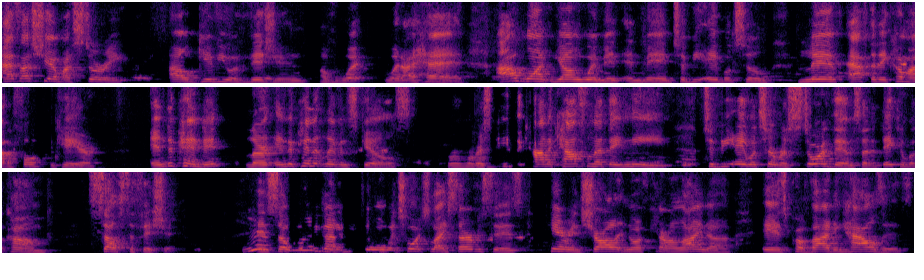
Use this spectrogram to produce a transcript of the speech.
as i share my story i'll give you a vision of what what i had i want young women and men to be able to live after they come out of foster care independent learn independent living skills mm-hmm. receive the kind of counseling that they need to be able to restore them so that they can become self-sufficient. Yes, and so what we're going to be doing with Torchlight Services here in Charlotte, North Carolina, is providing houses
